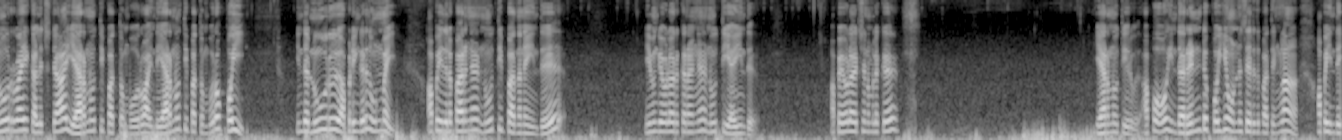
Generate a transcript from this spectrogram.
நூறுரூவாய் கழிச்சிட்டா இரநூத்தி பத்தொம்போது ரூபா இந்த இரநூத்தி பத்தொம்பது ரூபா பொய். இந்த நூறு அப்படிங்கிறது உண்மை. அப்போ இதில் பாருங்கள் நூற்றி பதினைந்து இவங்க எவ்வளோ இருக்கிறாங்க? நூற்றி ஐந்து. அப்போ எவ்வளோ ஆயிடுச்சு நம்மளுக்கு? இரநூத்தி இருபது. அப்போது இந்த ரெண்டு பொய்யும் ஒன்று சேருது பார்த்தீங்களா அப்போ இந்த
